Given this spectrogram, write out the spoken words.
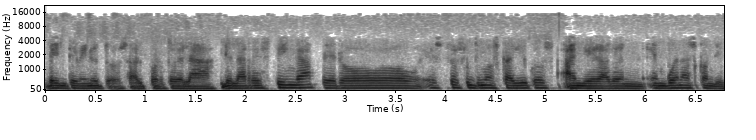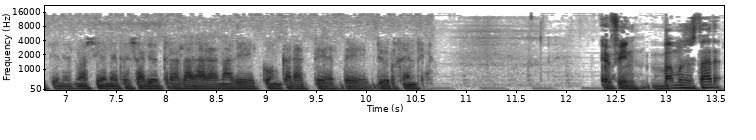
20 minutos al puerto de la, de la Restinga, pero estos últimos cayucos han llegado en, en buenas condiciones. No ha sido necesario trasladar a nadie con carácter de, de urgencia. En fin, vamos a estar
